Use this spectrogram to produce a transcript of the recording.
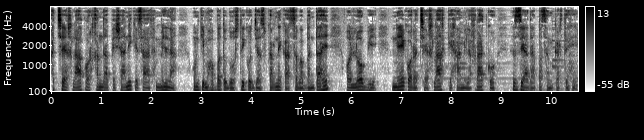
اچھے اخلاق اور خندہ پیشانی کے ساتھ ملنا ان کی محبت و دوستی کو جذب کرنے کا سبب بنتا ہے اور لوگ بھی نیک اور اچھے اخلاق کے حامل افراد کو زیادہ پسند کرتے ہیں۔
